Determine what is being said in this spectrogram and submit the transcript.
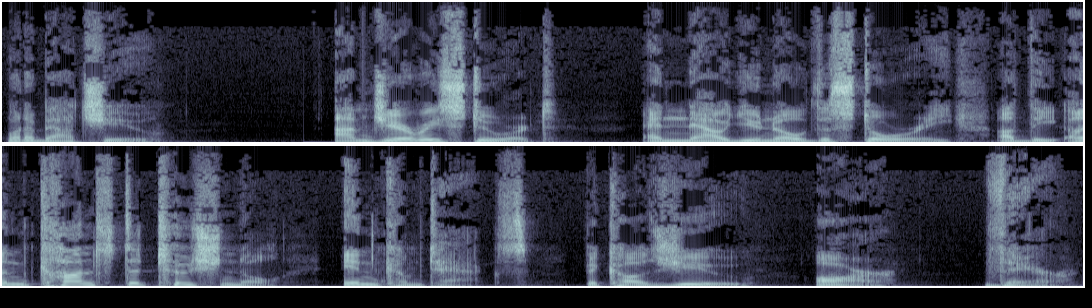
What about you? I'm Jerry Stewart, and now you know the story of the unconstitutional income tax because you are there.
